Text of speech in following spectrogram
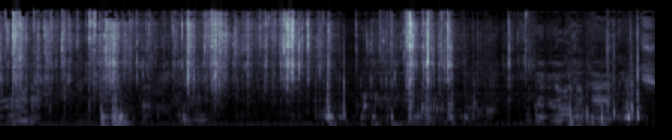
Oh, out of the package.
